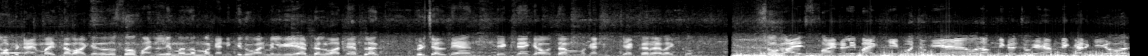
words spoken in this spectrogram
काफ़ी टाइम बाद इतना भाग गया था दोस्तों। फाइनली मतलब मैकेनिक की दुकान मिल गई है, अब डलवाते हैं प्लग फिर चलते हैं, देखते हैं क्या होता है। मैकेनिक चेक कर रहा है बाइक को। सो गाइस फाइनली बाइक ठीक हो चुकी है और हम निकल चुके हैं अपने घर की ओर।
